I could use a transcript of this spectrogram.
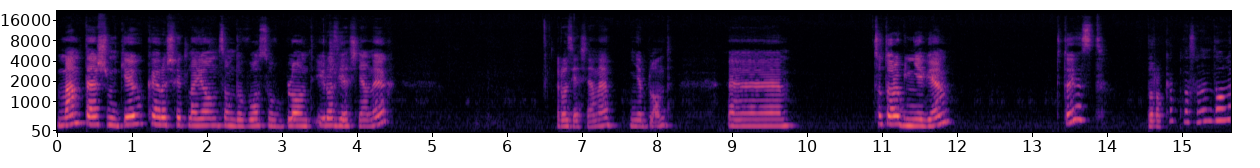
Mam też mgiełkę rozświetlającą do włosów blond i rozjaśnianych. Rozjaśniane, nie blond. Em, co to robi, nie wiem. Czy to jest brokat na samym dole?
